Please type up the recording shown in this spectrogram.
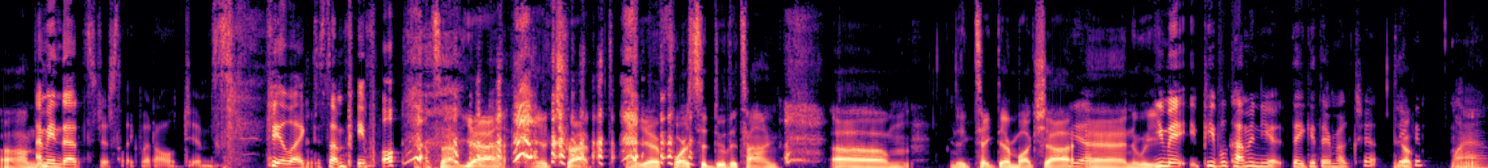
Um, I mean, that's just like what all gyms feel like to some people. It's not, yeah, you're trapped. and You're forced to do the time. Um, they take their mugshot Yeah. and we, you may people come and you they get their mugshot Yep. taken. Wow.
